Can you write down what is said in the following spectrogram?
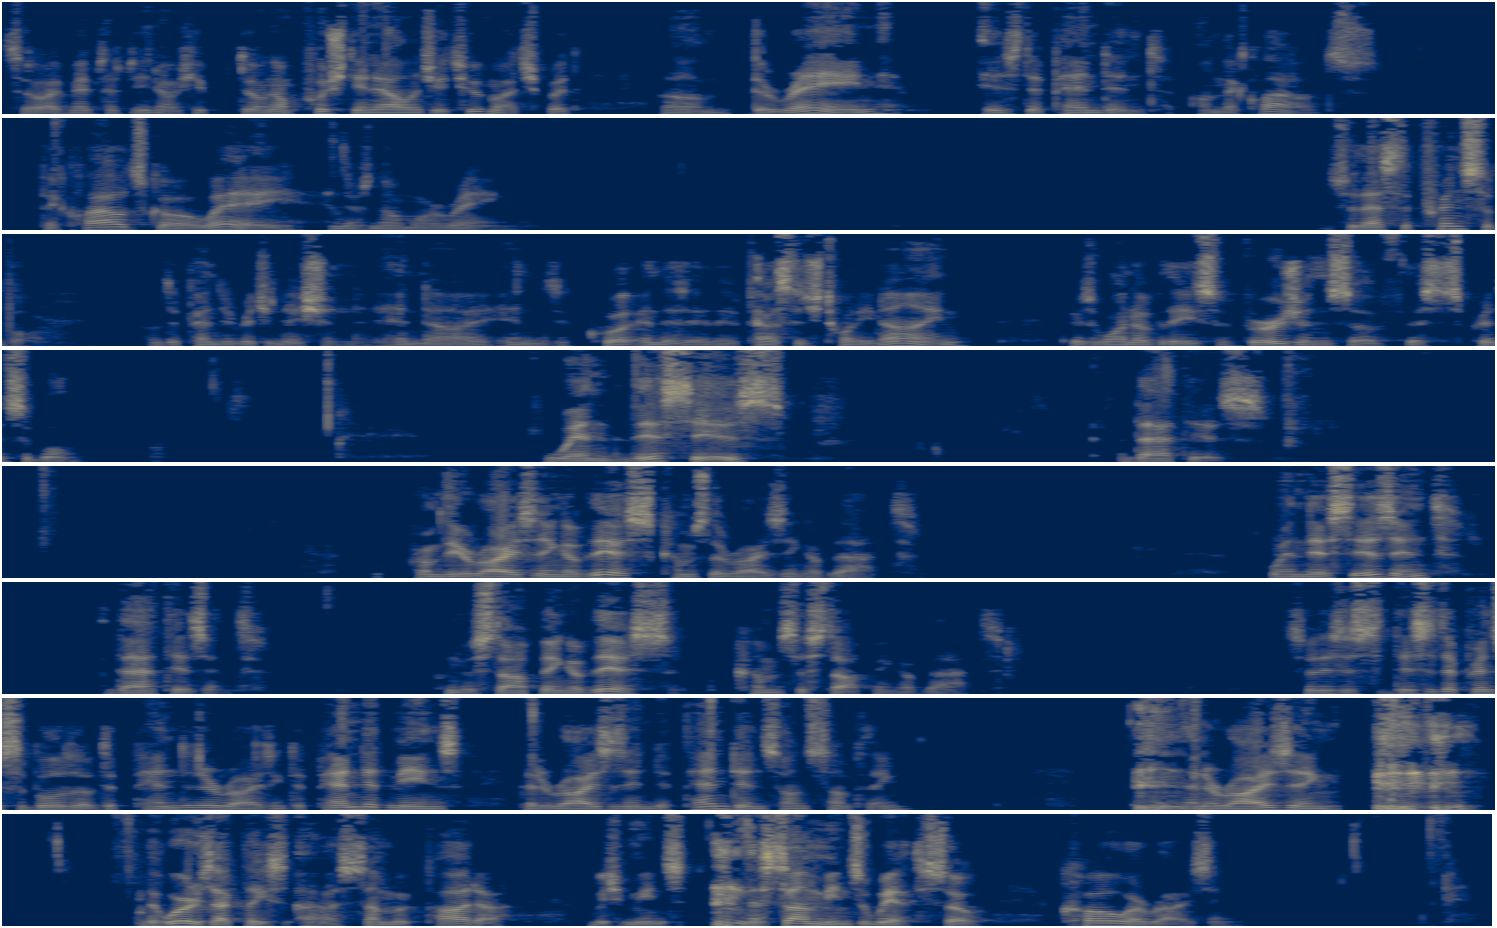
So I you know, you don't, don't push the analogy too much, but um, the rain is dependent on the clouds. The clouds go away, and there's no more rain. So that's the principle of dependent origination. And uh, in, in, the, in the passage 29, there's one of these versions of this principle. When this is, that is. From the arising of this comes the rising of that. When this isn't, that isn't. From the stopping of this comes the stopping of that. So this is this is the principles of dependent arising. Dependent means that arises in dependence on something, and arising. the word is actually uh, which means the sum means with. So co-arising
